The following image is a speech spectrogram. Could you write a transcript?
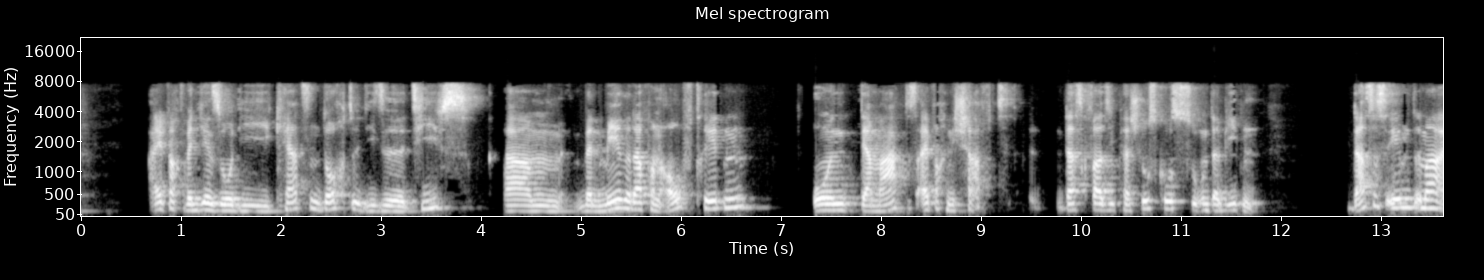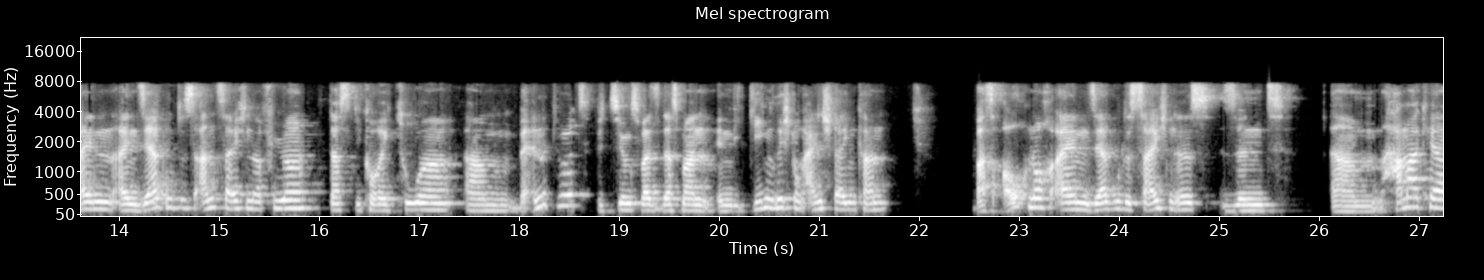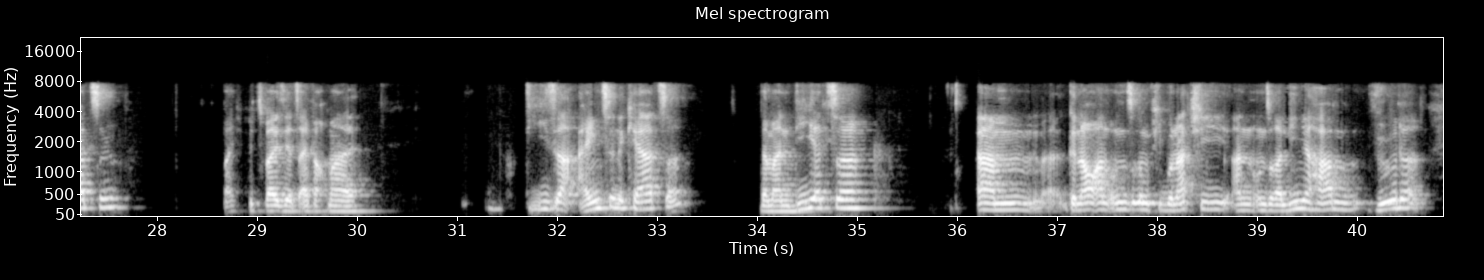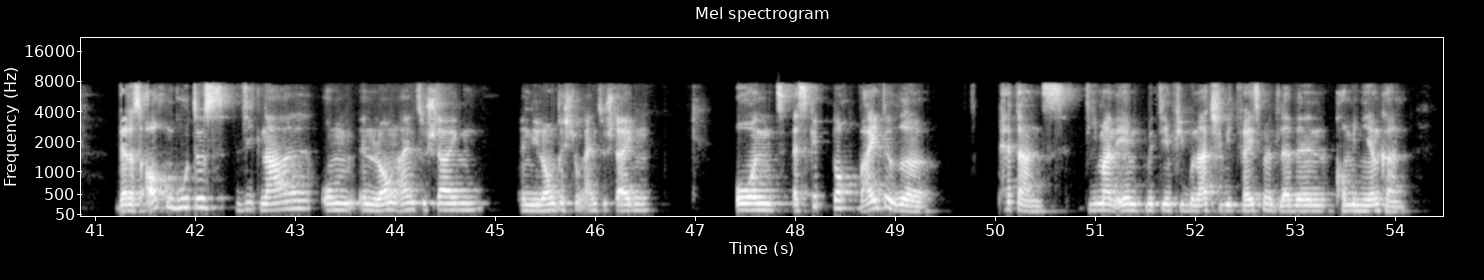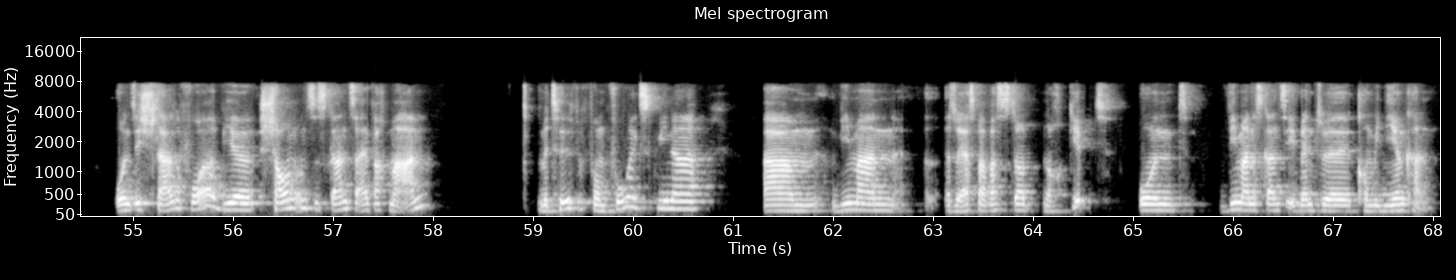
einfach, wenn hier so die Kerzendochte, diese Tiefs, ähm, wenn mehrere davon auftreten und der Markt es einfach nicht schafft, das quasi per Schlusskurs zu unterbieten. Das ist eben immer ein, ein sehr gutes Anzeichen dafür, dass die Korrektur ähm, beendet wird, beziehungsweise dass man in die Gegenrichtung einsteigen kann. Was auch noch ein sehr gutes Zeichen ist, sind ähm, Hammerkerzen. Beispielsweise jetzt einfach mal diese einzelne Kerze, wenn man die jetzt ähm, genau an unserem Fibonacci, an unserer Linie haben würde, wäre das auch ein gutes Signal, um in Long einzusteigen, in die Long-Richtung einzusteigen. Und es gibt noch weitere Patterns, die man eben mit den Fibonacci Retracement Leveln kombinieren kann. Und ich schlage vor, wir schauen uns das Ganze einfach mal an, mit Hilfe vom Forex Screener, ähm, wie man, also erstmal, was es dort noch gibt und wie man das Ganze eventuell kombinieren kann.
